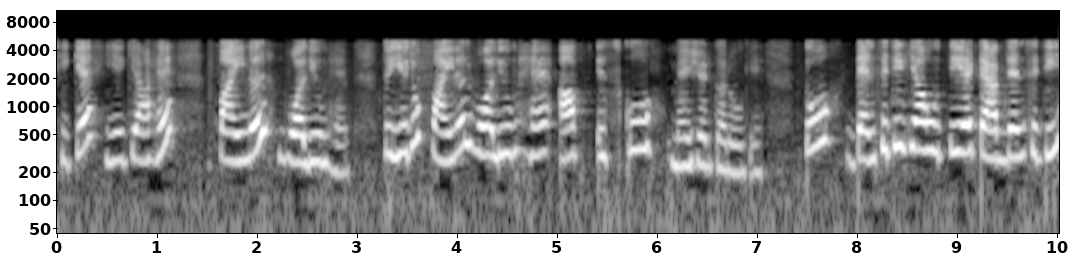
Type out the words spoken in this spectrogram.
ठीक है? ये क्या है? फाइनल वॉल्यूम है। तो ये जो फाइनल वॉल्यूम है, आप इसको मेजर करोगे। तो डेंसिटी क्या होती है? Tap density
